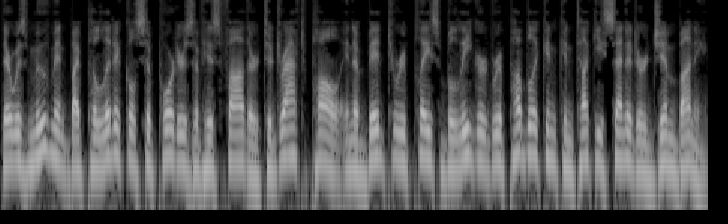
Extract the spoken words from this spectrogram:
there was movement by political supporters of his father to draft Paul in a bid to replace beleaguered Republican Kentucky Senator Jim Bunning.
